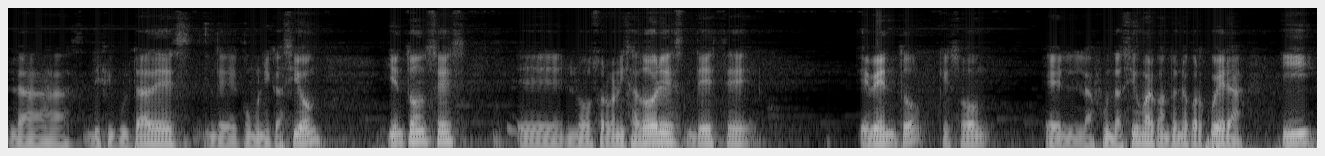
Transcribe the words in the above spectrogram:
las dificultades de comunicación. Y entonces eh, los organizadores de este evento, que son la Fundación Marco Antonio Corcuera y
